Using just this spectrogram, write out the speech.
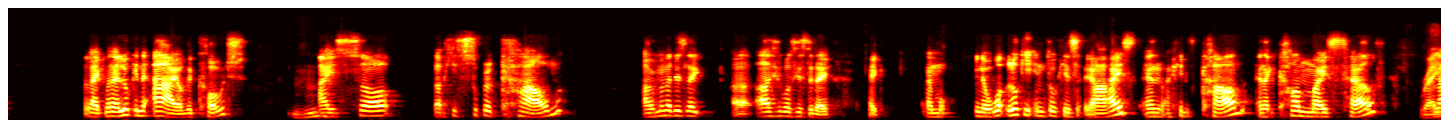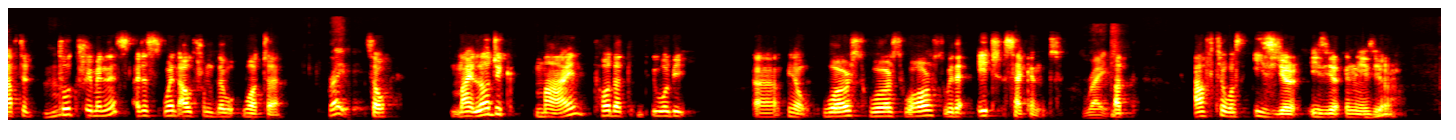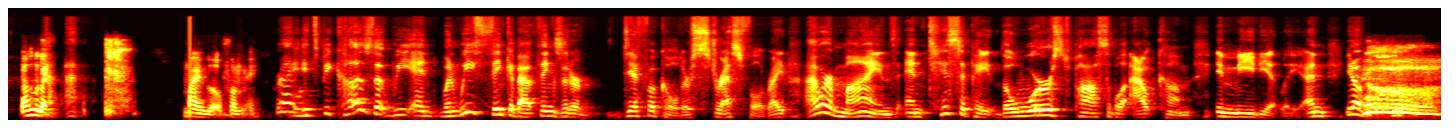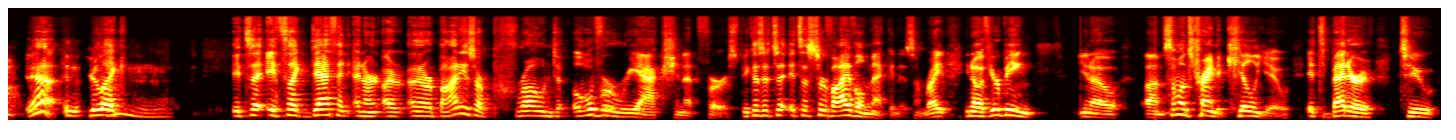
like, when I look in the eye of the coach, mm-hmm. I saw that he's super calm. I remember this like uh, as it was yesterday. Like I'm, you know, looking into his eyes, and he's calm, and I calm myself. Right. And after mm-hmm. two three minutes, I just went out from the water. Right. So my logic mind thought that it will be, uh, you know, worse, worse, worse with each second. Right. But after was easier, easier, and easier. Mm-hmm. That was like yeah, mind blow for me. Right. It's because that we and when we think about things that are difficult or stressful, right? Our minds anticipate the worst possible outcome immediately. And you know, yeah, you're like it's a it's like death and, and our, our, and our bodies are prone to overreaction at first because it's a it's a survival mechanism, right? You know, if you're being, you know, um, someone's trying to kill you, it's better to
